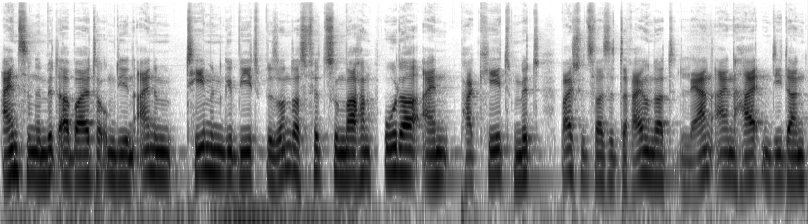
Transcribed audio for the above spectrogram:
einzelne Mitarbeiter, um die in einem Themengebiet besonders fit zu machen oder ein Paket mit beispielsweise 300 Lerneinheiten, die dann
